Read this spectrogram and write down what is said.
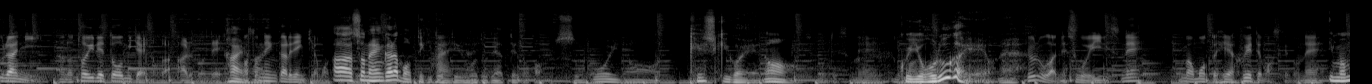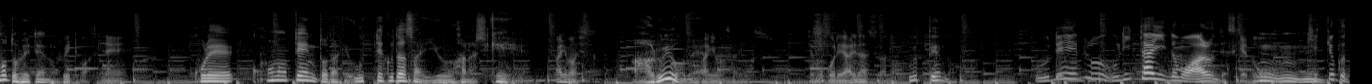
裏にあのトイレ灯みたいのがあるので、はいはい。まあ、その辺から電気を持ってああその辺から持ってきてはいっていうことでやってるのか、すごいな。景色がええな。そうですね。これ今。夜がええよね。夜がねすごいいいですね。今もっと部屋増えてますけどね。今もっと増えてんの？増えてますね。これこのテントだけ売ってくださいいう話けえへん？あります。あるよね。ありますあります。でもこれあれなんですよあ売ってんのの？売れる売りたいのもあるんですけど、うんうんうん。結局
